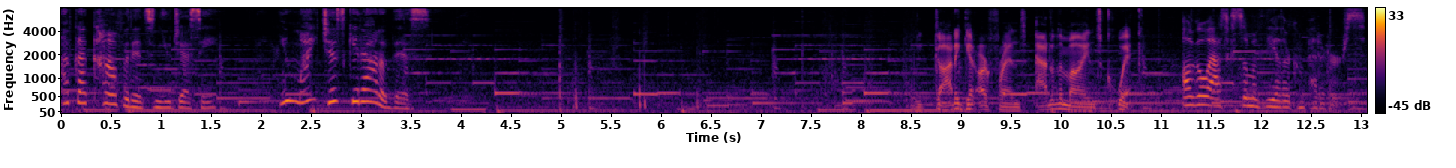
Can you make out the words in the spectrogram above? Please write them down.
I've got confidence in you, Jesse. You might just get out of this. We gotta get our friends out of the mines quick. I'll go ask some of the other competitors.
